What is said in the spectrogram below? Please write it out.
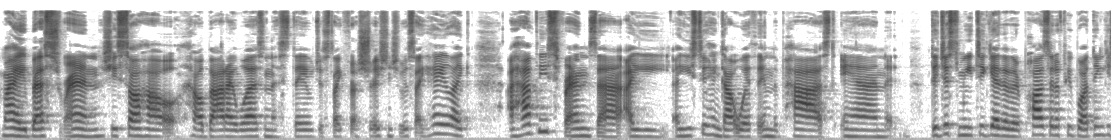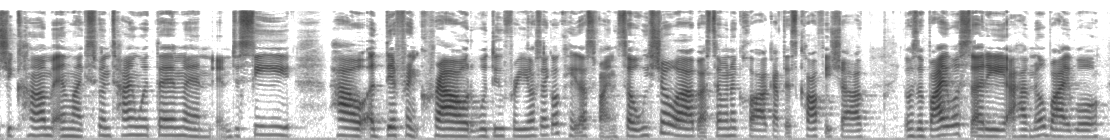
my best friend, she saw how how bad I was in a state of just like frustration. She was like, "Hey, like I have these friends that I I used to hang out with in the past and they just meet together. They're positive people. I think you should come and like spend time with them and, and just see how a different crowd would do for you. I was like, okay, that's fine. So we show up at seven o'clock at this coffee shop it was a Bible study. I have no Bible.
